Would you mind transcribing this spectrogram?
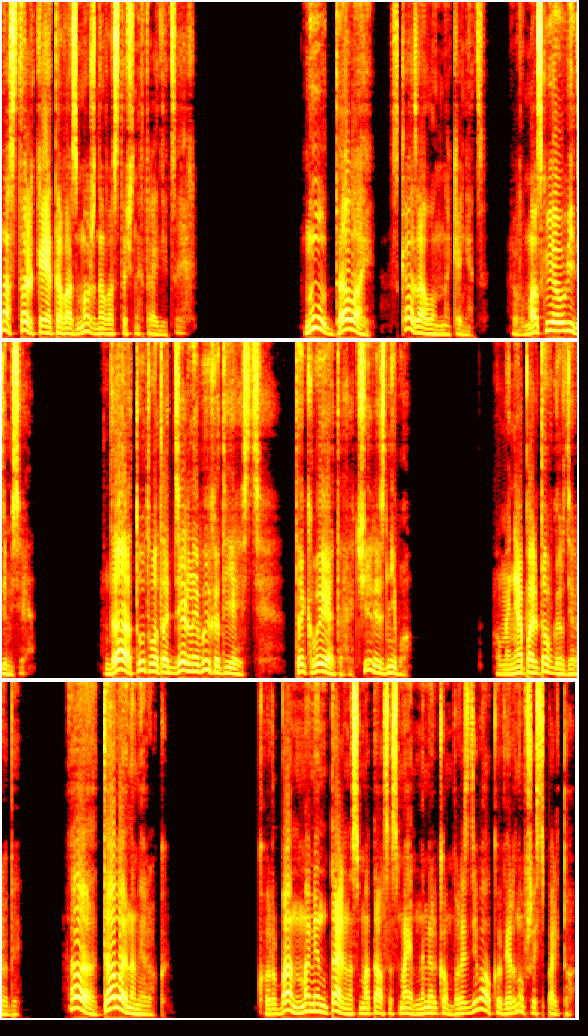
Настолько это возможно в восточных традициях. «Ну, давай», — сказал он наконец. «В Москве увидимся». «Да, тут вот отдельный выход есть. Так вы это, через него». «У меня пальто в гардеробе». «А, давай номерок». Курбан моментально смотался с моим номерком в раздевалку, вернувшись с пальто.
